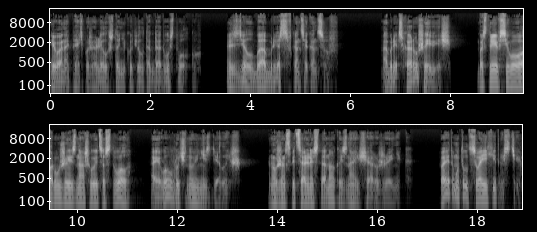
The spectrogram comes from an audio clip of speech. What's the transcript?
Иван опять пожалел, что не купил тогда двустволку. Сделал бы обрез, в конце концов. Обрез — хорошая вещь. Быстрее всего у оружия изнашивается ствол, а его вручную не сделаешь. Нужен специальный станок и знающий оружейник. Поэтому тут свои хитрости.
